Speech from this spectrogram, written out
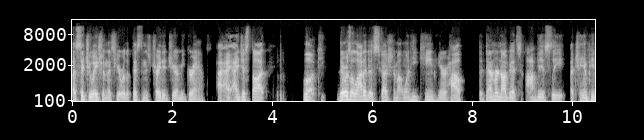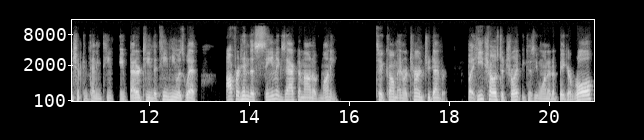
a situation this year where the Pistons traded Jerami Grant. I, I just thought, look, there was a lot of discussion about when he came here, how the Denver Nuggets, obviously a championship contending team, a better team, the team he was with, offered him the same exact amount of money to come and return to Denver. But he chose Detroit because he wanted a bigger role,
